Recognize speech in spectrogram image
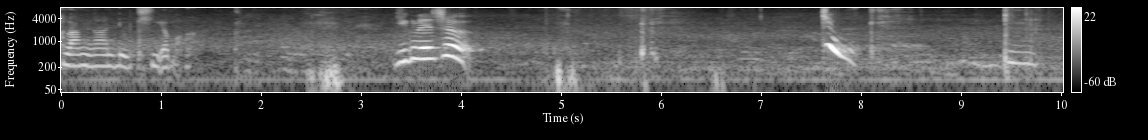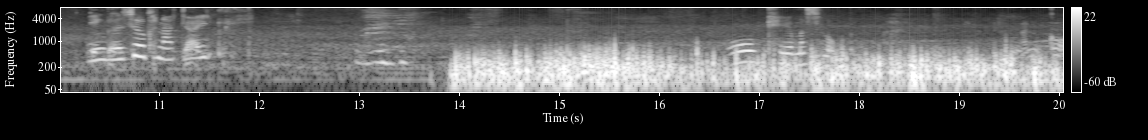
พลังงานดิวเคลียร์มายิงเลเซอร์จิ้วยิงเลเซอร์ขนาดใหญ่โอเคมันสลบงั้นก็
